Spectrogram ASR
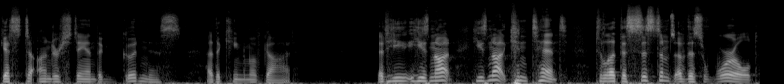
gets to understand the goodness of the kingdom of God. That he, he's, not, he's not content to let the systems of this world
